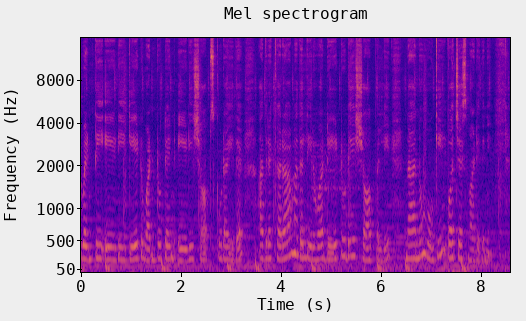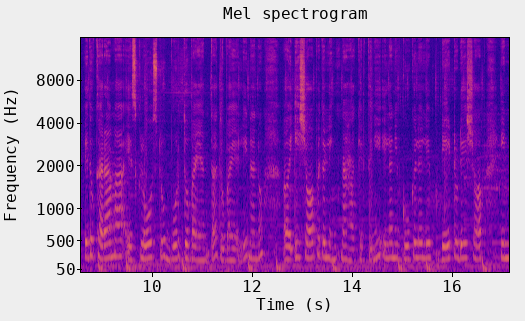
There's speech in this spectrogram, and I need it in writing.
twenty A D gate one to ten A D shops ಕೂಡ ಇದೆ. ಆದರೆ ಕರಾಮದಲ್ಲಿರುವ ಡೇ ಟು ಡೇ ಶಾಪಲ್ಲಿ ನಾನು ಹೋಗಿ ಪರ್ಚೇಸ್ ಮಾಡಿದ್ದೀನಿ. ಇದು Karama is close to Bur Dubai ಅಂತ ದುಬೈಯಲ್ಲಿ ನಾನು ಈ ಶಾಪದ ಲಿಂಕ್ನ ಹಾಕಿರ್ತೀನಿ. ಇಲ್ಲ, ನೀವು ಗೂಗಲಲ್ಲಿ Day to Day shop in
